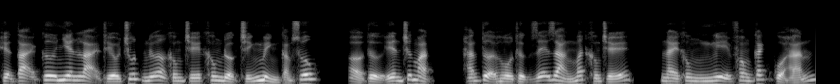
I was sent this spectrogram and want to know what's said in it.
hiện tại cư nhiên lại thiếu chút nữa khống chế không được chính mình cảm xúc, ở tử yên trước mặt, hắn tựa hồ thực dễ dàng mất khống chế, này không nghĩ phong cách của hắn.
